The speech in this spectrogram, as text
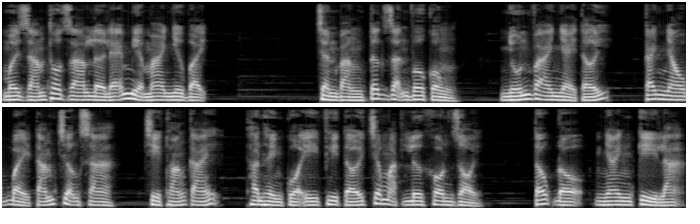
mới dám thốt ra lời lẽ mỉa mai như vậy. Trần Bằng tức giận vô cùng, nhún vai nhảy tới, cách nhau bảy tám trượng xa, chỉ thoáng cái thân hình của y phi tới trước mặt lư khôn rồi tốc độ nhanh kỳ lạ.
